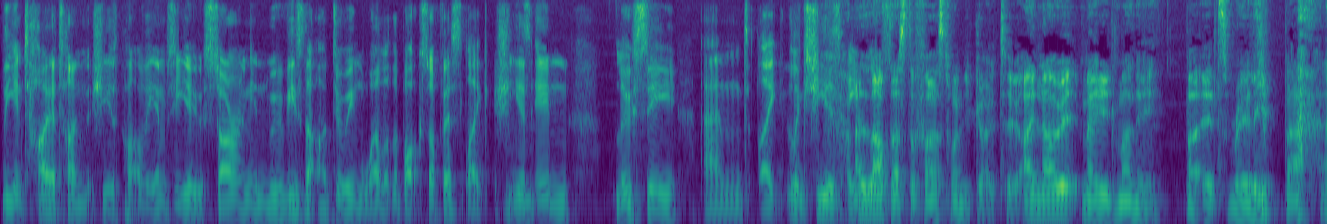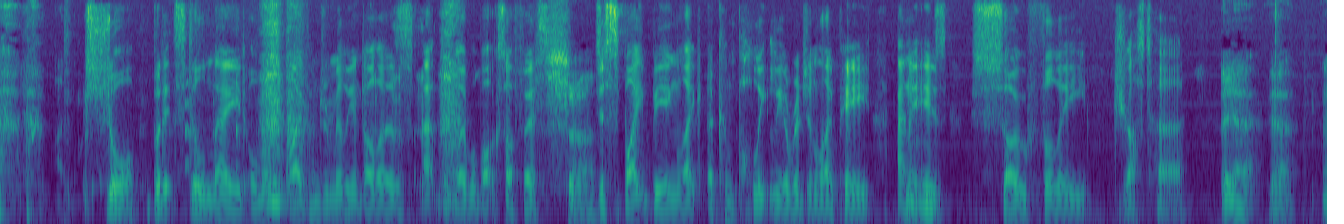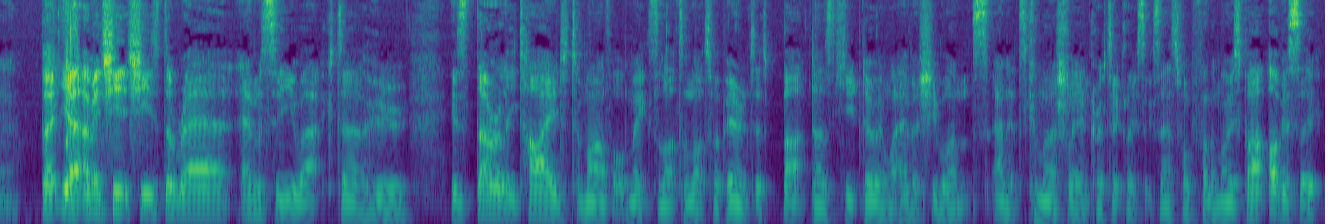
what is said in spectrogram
the entire time that she is part of the MCU, starring in movies that are doing well at the box office. Like she is mm-hmm. in Lucy and like like she is. A, I love that's the first one you go to. I know it made money, but it's really bad. Sure, but it still made almost five hundred million dollars at the global box office, sure. despite being like a completely original IP, and it mm-hmm. is so fully just her. Yeah, yeah, yeah. But yeah, I mean, she she's the rare MCU actor who is thoroughly tied to Marvel, makes lots and lots of appearances, but does keep doing whatever she wants, and it's commercially and critically successful for the most part. Obviously,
